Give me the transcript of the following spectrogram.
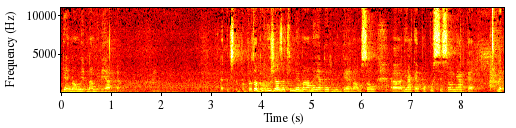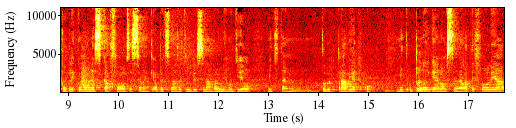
genom, jedna miliarda. Proto bohužel zatím nemáme jaderný genom. Jsou uh, nějaké pokusy, jsou nějaké nepublikované skafol ze selenky obecná, zatím by se nám velmi hodil mít ten, to by právě ob, mít úplný genom Sene latifolia,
